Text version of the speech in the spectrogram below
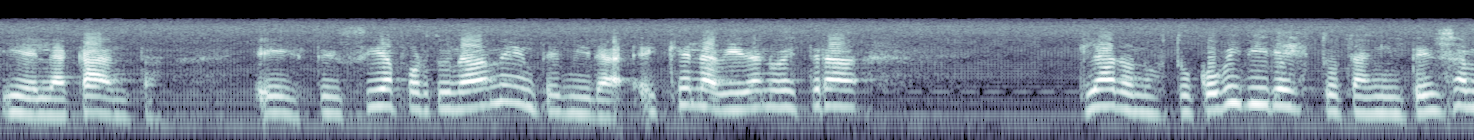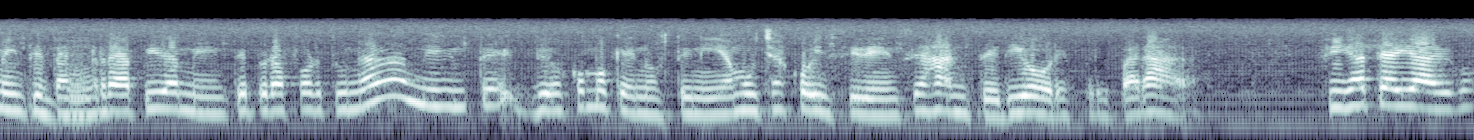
y él la canta. Este, sí, afortunadamente, mira, es que la vida nuestra Claro, nos tocó vivir esto tan intensamente, tan rápidamente, pero afortunadamente Dios como que nos tenía muchas coincidencias anteriores preparadas. Fíjate, hay algo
